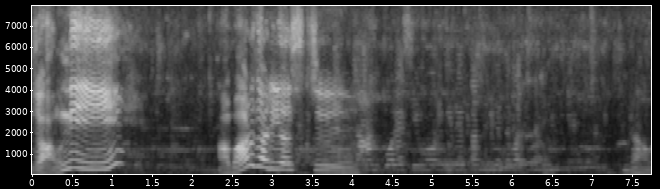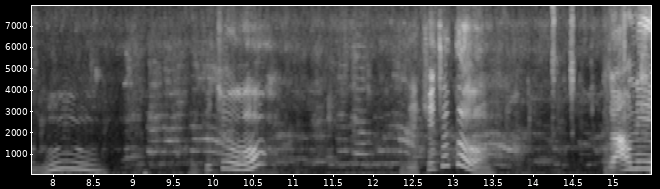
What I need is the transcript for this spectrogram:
যাওনি? আবার গাড়ি আসছে। যাওনি? দেখেছ? দেখেছ তো? যাওনি?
